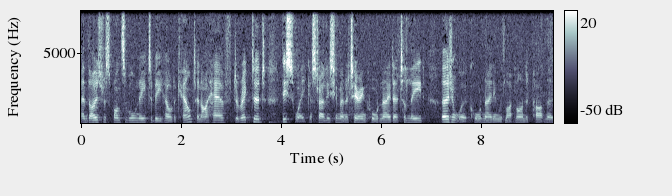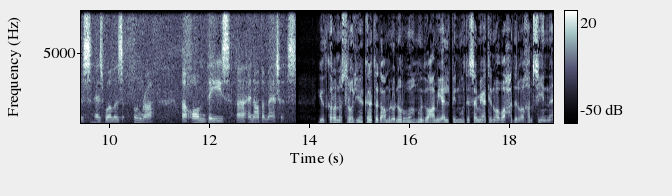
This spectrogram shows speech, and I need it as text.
and those responsible need to be held account. And I have directed this week Australia's humanitarian coordinator to lead urgent work coordinating with like minded partners as well as UNRWA uh, on these uh, and other matters. يذكر أن أستراليا كانت تدعم الأونروا منذ عام 1951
